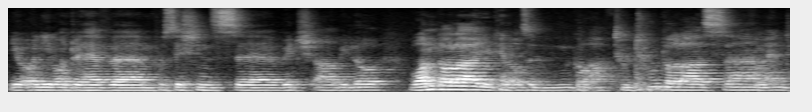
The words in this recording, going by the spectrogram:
you only want to have positions uh, which are below one dollar. You can also go up to two dollars and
